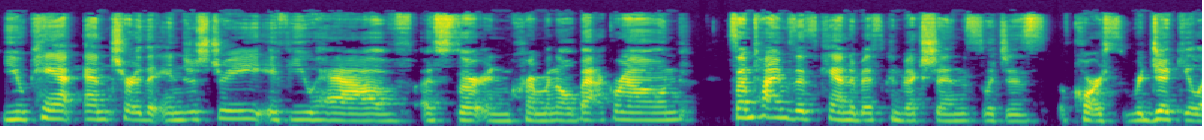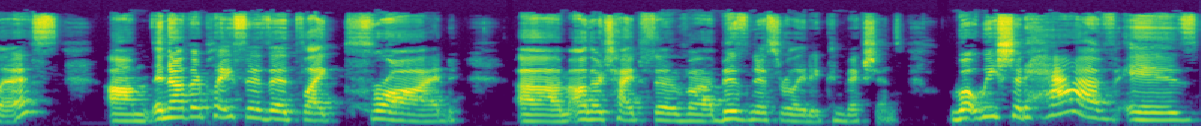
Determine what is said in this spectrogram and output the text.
you can't enter the industry if you have a certain criminal background Sometimes it's cannabis convictions, which is, of course, ridiculous. Um, in other places, it's like fraud, um, other types of uh, business related convictions. What we should have is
